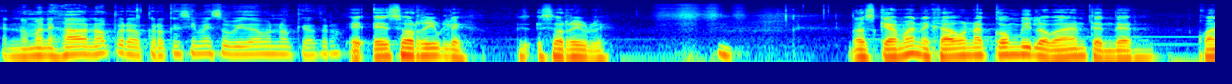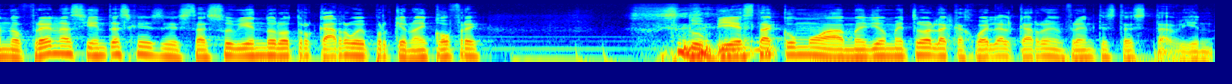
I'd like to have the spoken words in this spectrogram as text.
No manejado, ¿no? Pero creo que sí me he subido uno que otro. E- Es, horrible. Es, es horrible. Los que han manejado una combi lo van a entender. Cuando frenas, sientas que se está subiendo el otro carro, güey, porque no hay cofre. Tu pie está como a medio metro de la cajuela, el carro de enfrente está, está bien.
